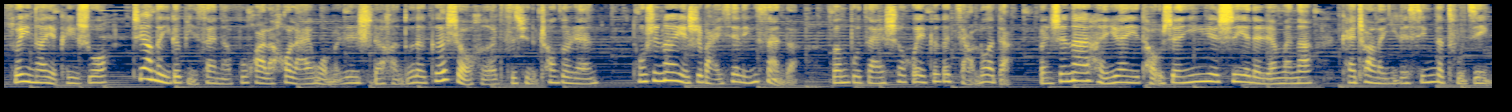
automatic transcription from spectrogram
所以呢，也可以说这样的一个比赛呢，孵化了后来我们认识的很多的歌手和词曲的创作人，同时呢，也是把一些零散的分布在社会各个角落的，本身呢很愿意投身音乐事业的人们呢，开创了一个新的途径。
